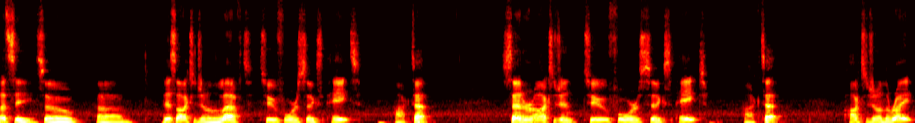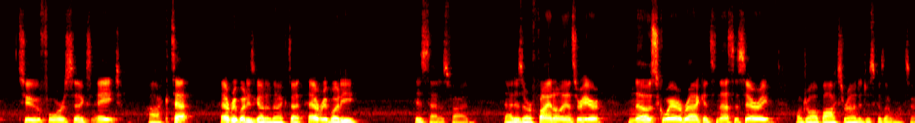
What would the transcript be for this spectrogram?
Let's see. So um, this oxygen on the left, two, four, six, eight, octet. Center oxygen, two, four, six, eight, octet. Oxygen on the right, 2, 4, 6, 8, octet. Everybody's got an octet. Everybody is satisfied. That is our final answer here. No square brackets necessary. I'll draw a box around it just because I want to.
